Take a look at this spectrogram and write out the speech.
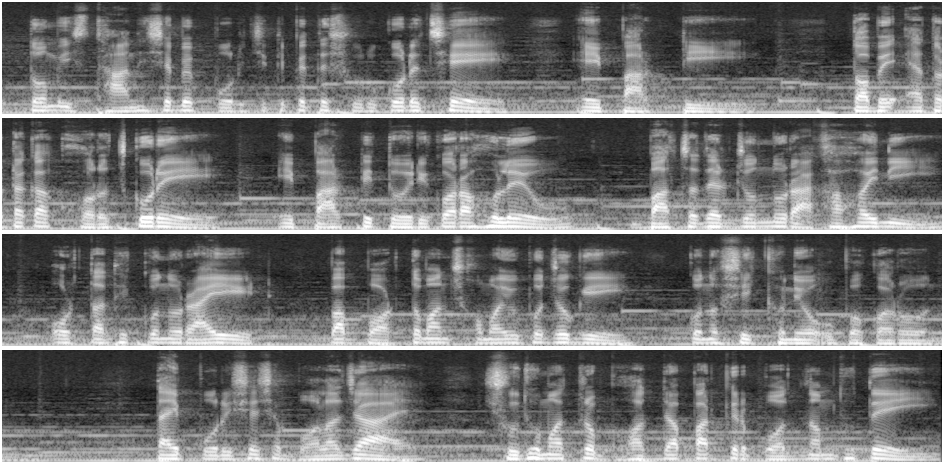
উত্তম স্থান হিসেবে পরিচিতি পেতে শুরু করেছে এই পার্কটি। তবে এত টাকা খরচ করে এই পার্কটি তৈরি করা হলেও বাচ্চাদের জন্য রাখা হয়নি অত্যাধিক কোনো রাইড বা বর্তমান সময় উপযোগী কোনো শিক্ষণীয় উপকরণ। তাই পরিশেষে বলা যায়, শুধুমাত্র ভদ্রা পার্কের বদনাম ধুতেই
